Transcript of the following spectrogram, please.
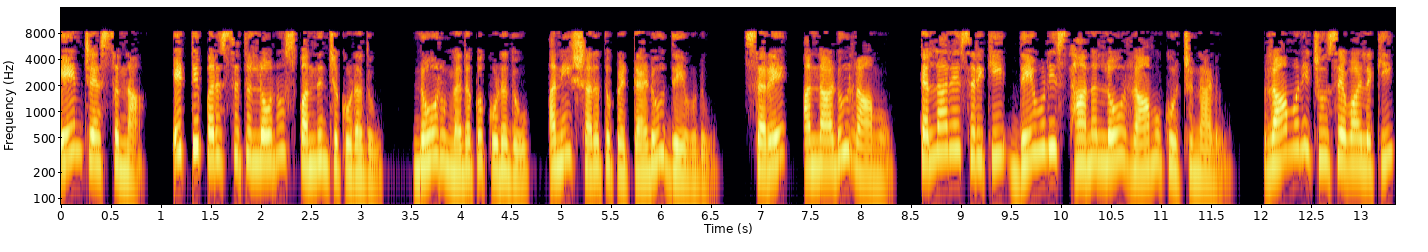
ఏం చేస్తున్నా ఎట్టి పరిస్థితుల్లోనూ స్పందించకూడదు నోరు మెదపకూడదు అని షరతు పెట్టాడు దేవుడు. సరే అన్నాడు రాము. తెల్లారేసరికి దేవుడి స్థానంలో రాము కూర్చున్నాడు. రాముని చూసేవాళ్ళకి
